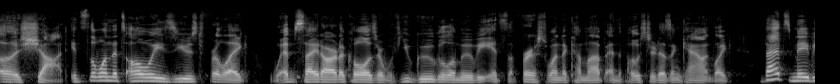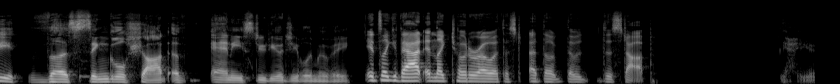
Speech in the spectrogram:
a shot. It's the one that's always used for like website articles or if you Google a movie, it's the first one to come up and the poster doesn't count. Like that's maybe the single shot of any Studio Ghibli movie. it's like that and like Totoro at the at the the, the stop. Yeah, you,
